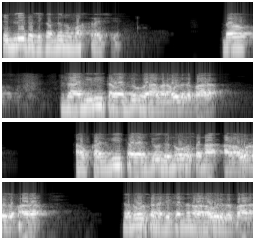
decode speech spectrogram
قبله ته چې کمونو مخ کړی شي دا ظاهری توجه برابرولو لپاره او قلبی توجه د نور سنا اړولو لپاره د نور سره چې کمندونو اړولو لپاره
